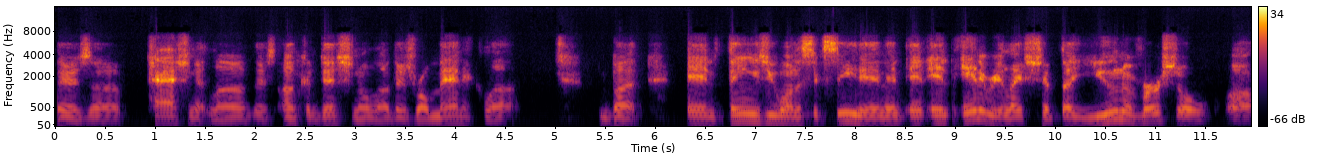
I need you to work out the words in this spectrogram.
there's uh, passionate love, there's unconditional love, there's romantic love. But in things you want to succeed in, in, in, any relationship, the universal uh,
